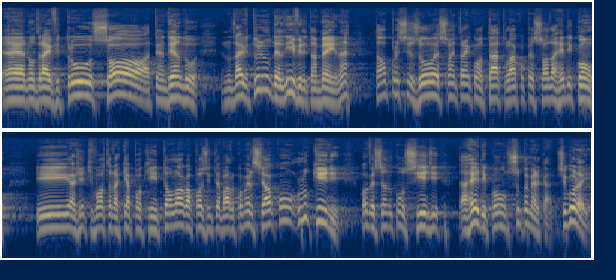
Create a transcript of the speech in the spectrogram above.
é, no drive-thru, só atendendo no drive-thru e no delivery também, né? Então, precisou, é só entrar em contato lá com o pessoal da Redicom. E a gente volta daqui a pouquinho, então, logo após o intervalo comercial, com o Luquini, conversando com o Cid da Redicom Supermercado. Segura aí.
